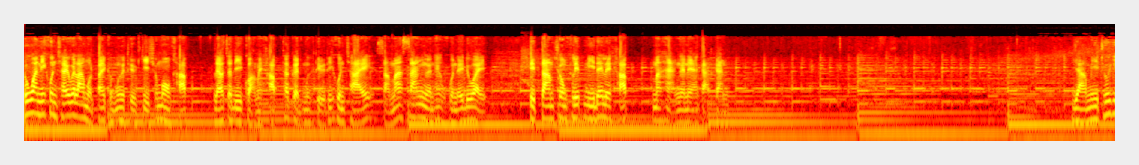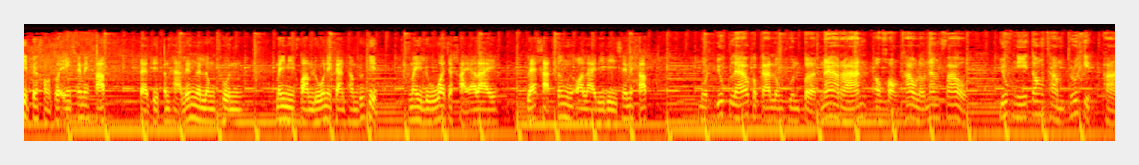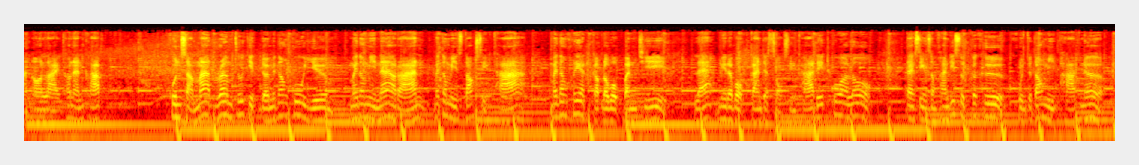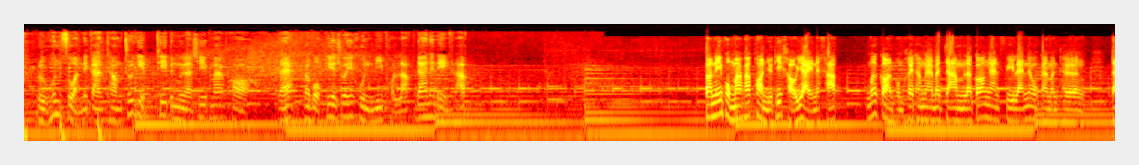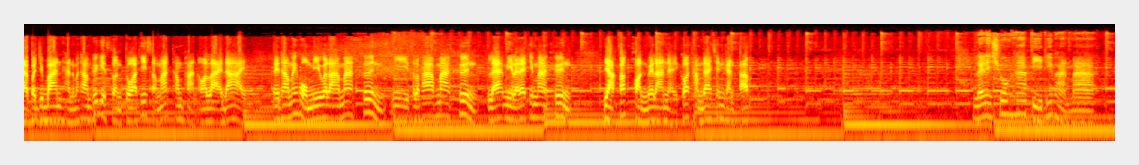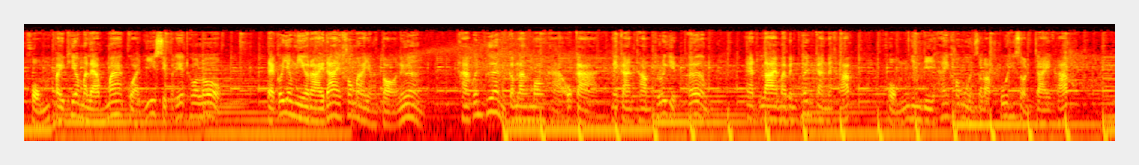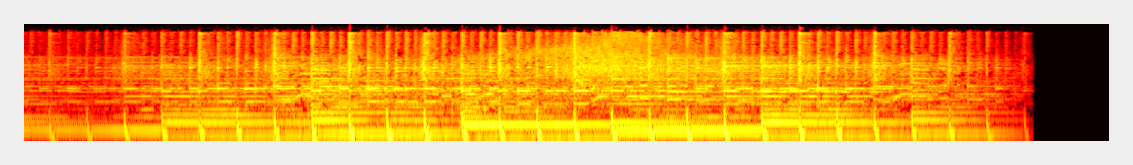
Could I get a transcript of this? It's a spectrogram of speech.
ทุกวันนี้คุณใช้เวลาหมดไปกับมือถือกี่ชั่วโมงครับ แล้วจะดีกว่าไหมครับ ถ้าเกิดมือถือที่คุณใช้สามารถสร้างเงินให้กับคุณได้ด้วย ติดตามชมคลิปนี้ได้เลยครับ มาหาเงินในอากาศกัน อยากมีธุรกิจเป็นของตัวเองใช่ไหมครับ แต่ติดปัญหาเรื่องเงินลงทุน ไม่มีความรู้ในการทำธุรกิจ ไม่รู้ว่าจะขายอะไร และขาดเครื่องมือออนไลน์ดีๆใช่ไหมครับ หมดยุคแล้วกับการลงทุนเปิดหน้าร้าน เอาของเข้าแล้วนั่งเฝ้า ยุคนี้ต้องทำธุรกิจผ่านออนไลน์เท่านั้นครับ คุณสามารถเริ่มธุรกิจโดยไม่ต้องกู้ยืม ไม่ต้องมีหน้าร้าน ไม่ต้องมีสต็อกสินค้า ไม่ต้องเครียดกับระบบบัญชี และมีระบบการจัดส่งสินค้าได้ทั่วโลก แต่สิ่งสำคัญที่สุดก็คือ คุณจะต้องมีพาร์ทเนอร์ หรือหุ้นส่วนในการทำธุรกิจที่เป็นมืออาชีพมากพอ และระบบที่จะช่วยให้คุณมีผลลัพธ์ได้นั่นเองครับ ตอนนี้ผมมาพักผ่อนอยู่ที่เขาใหญ่นะครับ เมื่อก่อนผมเคยทำงานประจำแล้วก็งานฟรีแลนซ์ในวงการบันเทิง แต่ปัจจุบันหันมาทำธุรกิจส่วนตัวที่สามารถทำผ่านออนไลน์ได้เลยทำให้ผมมีเวลามากขึ้น มีอิสรภาพมากขึ้น และมีรายได้ที่มากขึ้น อยากพักผ่อนเวลาไหนก็ทำได้เช่นกันครับ และในช่วง 5 ปีที่ผ่านมา ผมไปเที่ยวมาแล้วมากกว่า 20 ประเทศทั่วโลก แต่ก็ยังมีรายได้เข้ามาอย่างต่อเนื่อง หากเพื่อนๆกำลังมองหาโอกาสในการทำธุรกิจเพิ่ม แอดไลน์มาเป็นเพื่อนกันนะครับ ผมยินดีให้ข้อมูลสำหรับผู้ที่สนใจครับ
